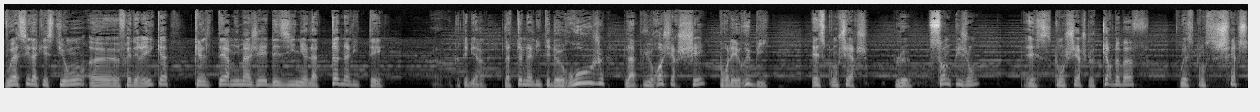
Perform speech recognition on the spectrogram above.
voici la question, euh, Frédéric. Quel terme imagé désigne la tonalité? Alors, Écoutez bien, la tonalité de rouge la plus recherchée pour les rubis. Est-ce qu'on cherche le sang de pigeon? Est-ce qu'on cherche le cœur de bœuf? Ou est-ce qu'on cherche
